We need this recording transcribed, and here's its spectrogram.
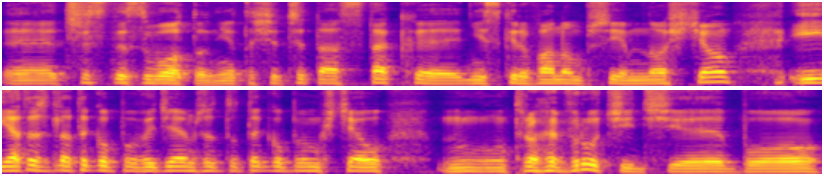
e, czyste złoto, nie? To się czyta z tak e, nieskrywaną przyjemnością i ja też dlatego powiedziałem, że do tego bym chciał mm, trochę wrócić, bo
